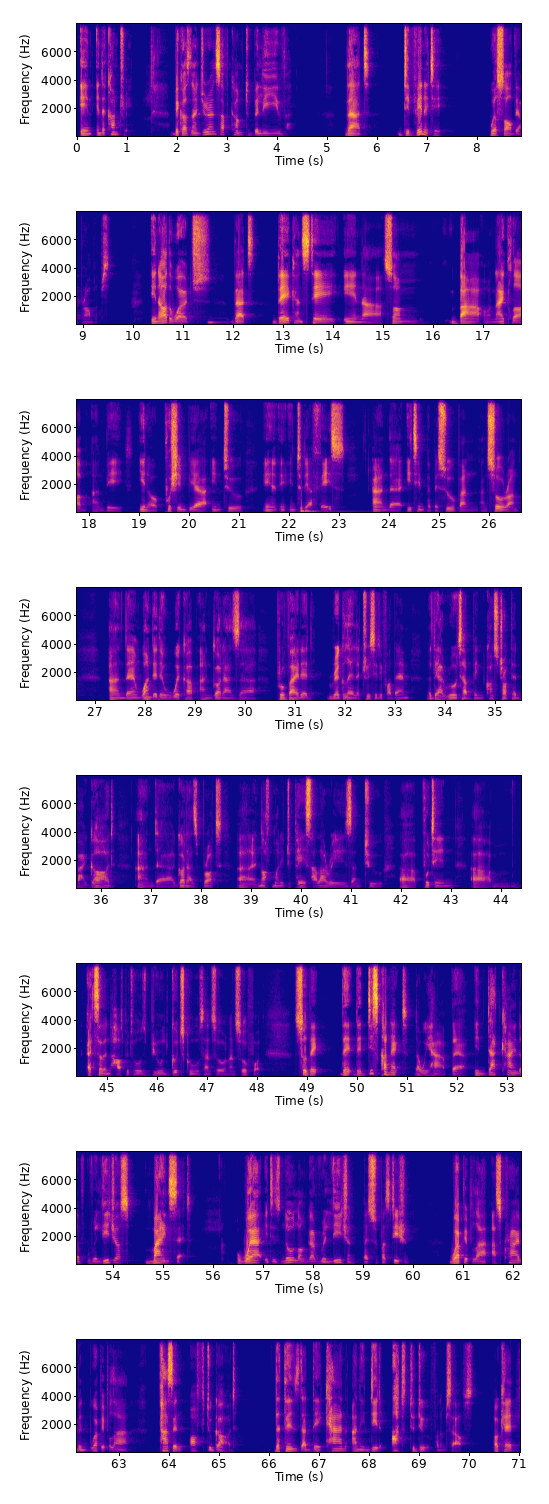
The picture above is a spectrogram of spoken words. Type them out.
in, in the country because Nigerians have come to believe that divinity will solve their problems. In other words, that they can stay in uh, some bar or nightclub and be, you know, pushing beer into in, in- into their face and uh, eating pepper soup and, and so on. And then one day they wake up and God has uh, provided regular electricity for them. Their roads have been constructed by God, and uh, God has brought uh, enough money to pay salaries and to uh, put in um, excellent hospitals, build good schools, and so on and so forth. So the, the, the disconnect that we have there in that kind of religious mindset, where it is no longer religion but superstition, where people are ascribing, where people are passing off to God the things that they can and indeed ought to do for themselves. Okay?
